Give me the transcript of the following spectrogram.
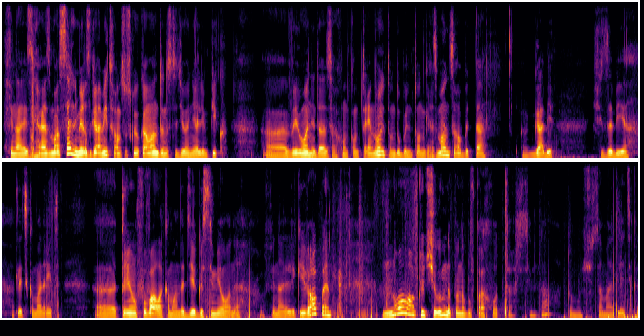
в фіналі зіграє з Марселем і розгромить французьку команду на стадіоні Олімпік в Ліоні да, з рахунком 3-0. Там дубль Антон Гризман зробить та Габі ще заб'є. Атлетика Мадрид. Тріумфувала команда Дієго Сіміоне в фіналі Ліги Європи. Ну, ключовим, напевно, був проход Арсенал, тому що саме Атлетика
